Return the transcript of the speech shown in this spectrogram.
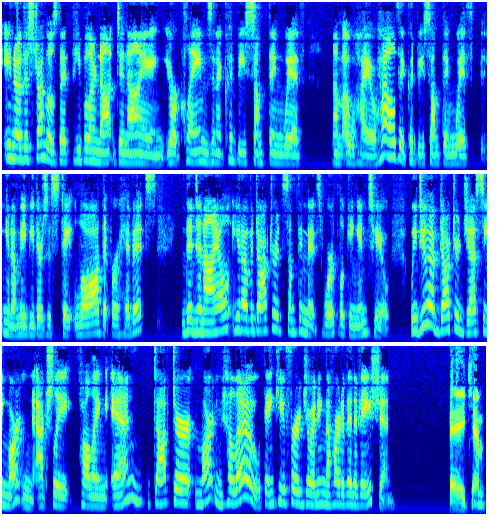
you know the struggles that people are not denying your claims and it could be something with um, ohio health it could be something with you know maybe there's a state law that prohibits the denial, you know, of a doctor, it's something that's worth looking into. We do have Dr. Jesse Martin actually calling in. Dr. Martin, hello. Thank you for joining the Heart of Innovation. Hey, Kym.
